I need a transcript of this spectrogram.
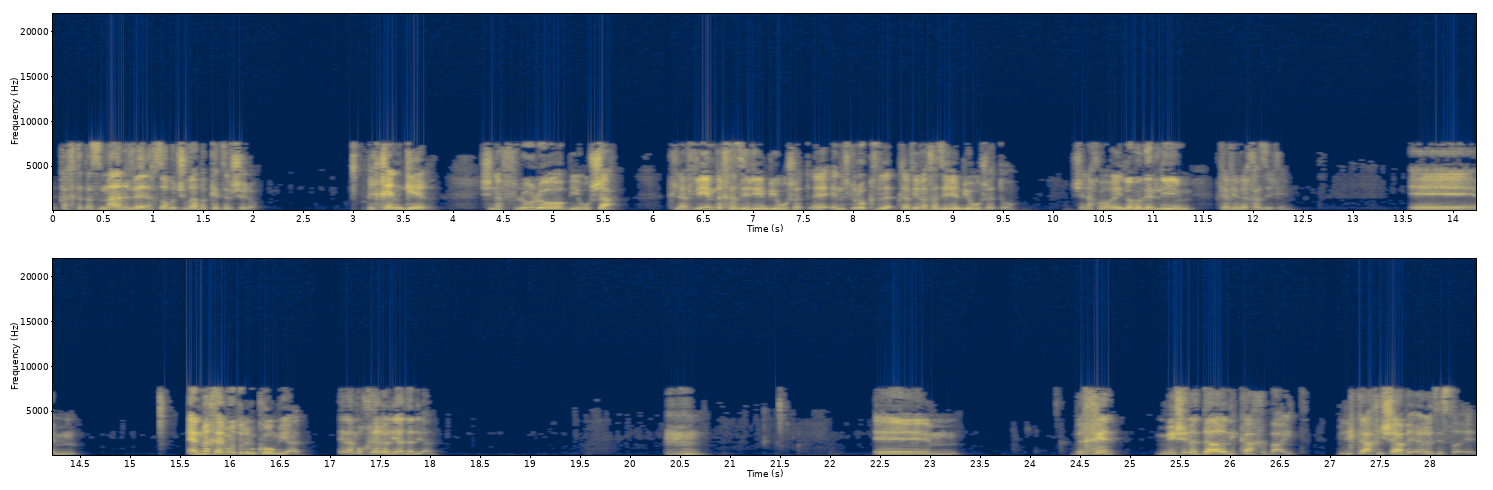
לקחת את הזמן ולחזור בתשובה בקצב שלו. וכן גר, שנפלו לו בירושה, כלבים וחזירים בירושתו, אה, נשלו לו כלבים וחזירים בירושתו, שאנחנו הרי לא מגדלים כלבים וחזירים. אה, אין מחייבים אותו למכור מיד, אלא מוכר על יד על יד. אה, וכן, מי שנדר לקח בית ולקח אישה בארץ ישראל,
